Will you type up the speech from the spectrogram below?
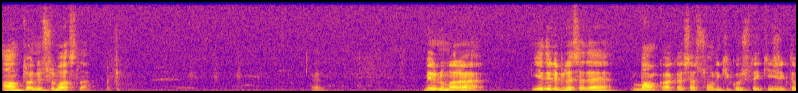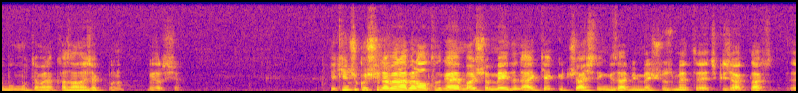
Anthony Subas'la. Evet. Bir numara yedili plasede Banko arkadaşlar. Son iki koşuda ikincilikte bu muhtemelen kazanacak bunu bu yarışı. İkinci koşuyla beraber altılı gayen başlıyor. Maiden erkek 3 yaşlı İngilizler 1500 metreye çıkacaklar. Ee,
